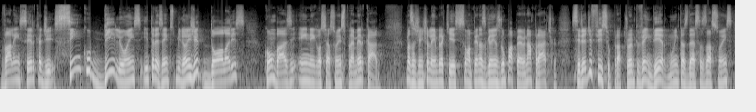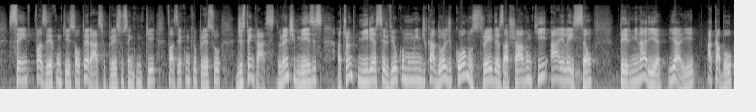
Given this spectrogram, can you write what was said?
valem cerca de 5 bilhões e 300 milhões de dólares com base em negociações pré-mercado. Mas a gente lembra que esses são apenas ganhos no papel e na prática. Seria difícil para Trump vender muitas dessas ações sem fazer com que isso alterasse o preço, sem com que, fazer com que o preço despencasse. Durante meses, a Trump Media serviu como um indicador de como os traders achavam que a eleição terminaria. E aí acabou,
